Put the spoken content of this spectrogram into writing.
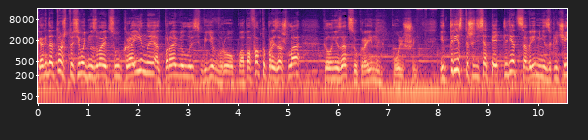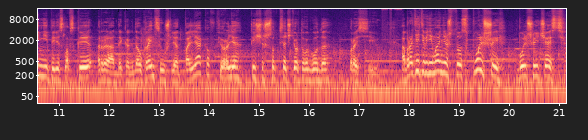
Когда то, что сегодня называется Украиной, отправилось в Европу, а по факту произошла колонизация Украины Польшей. И 365 лет со времени заключения Переславской Рады, когда украинцы ушли от поляков в феврале 1654 года в Россию. Обратите внимание, что с Польшей большая часть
